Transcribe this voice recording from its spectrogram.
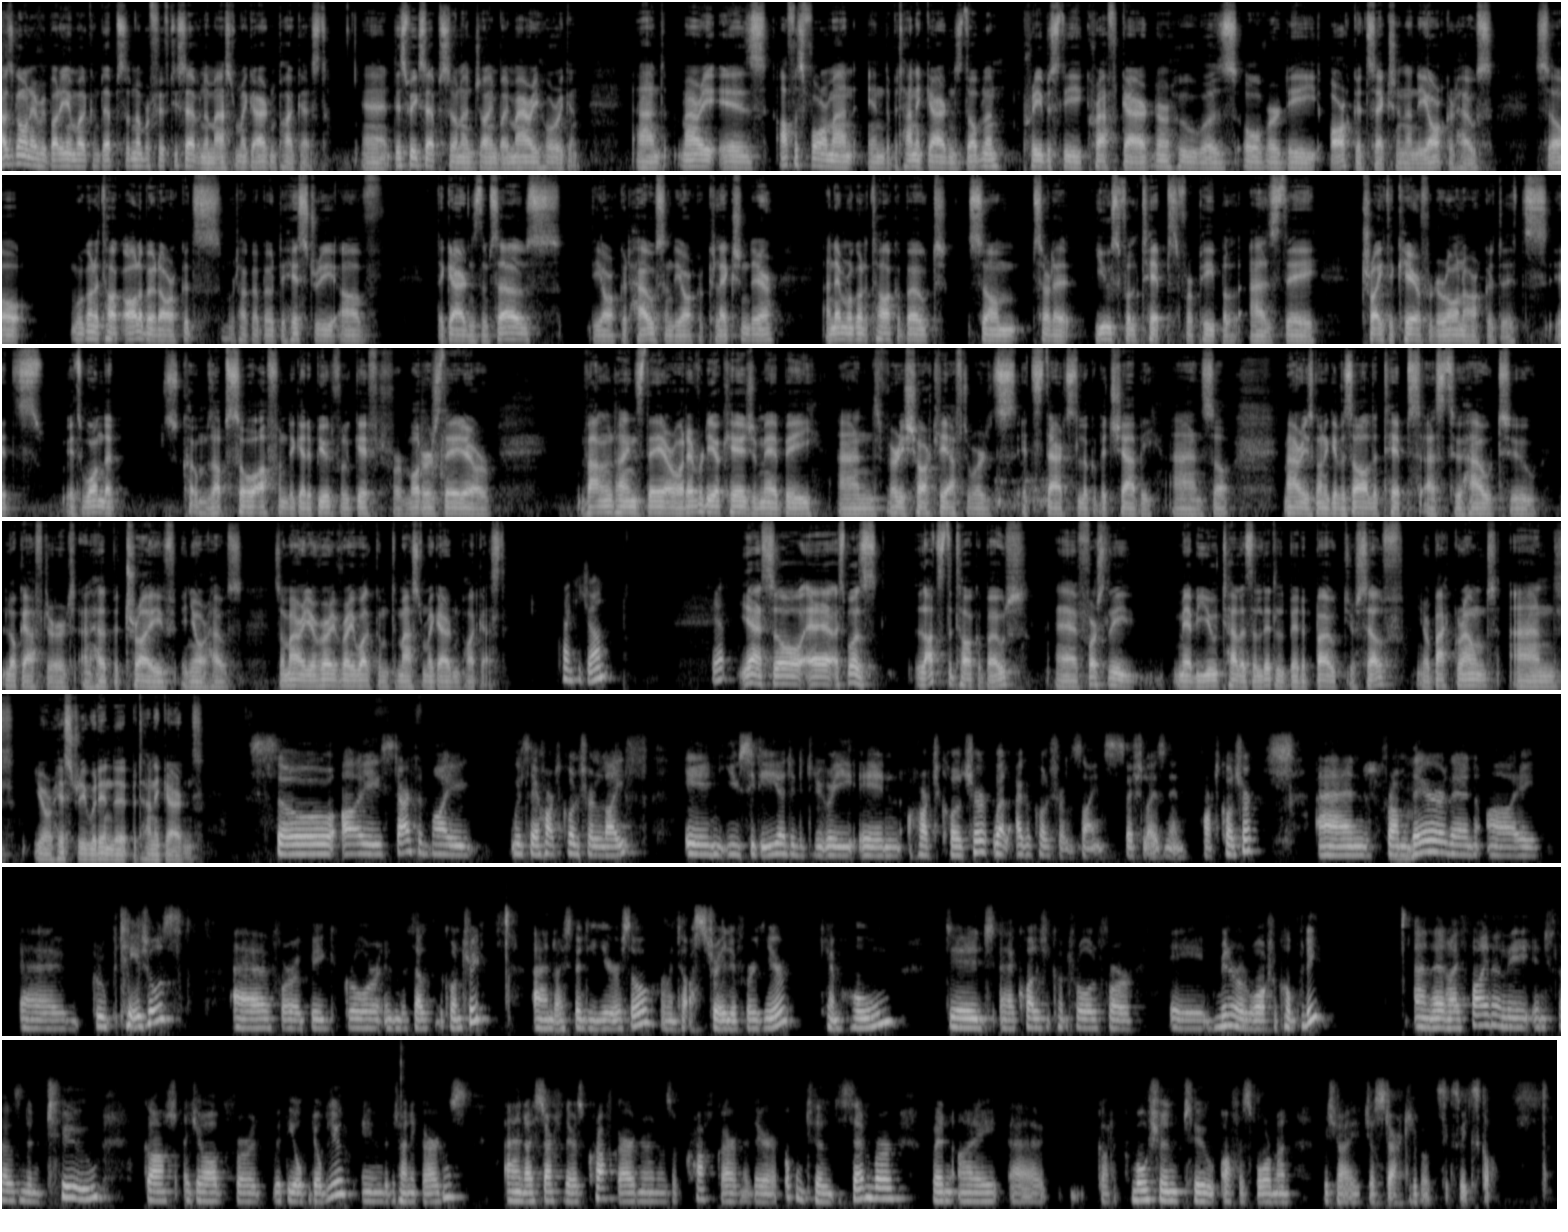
How's it going, everybody, and welcome to episode number 57 of Master My Garden podcast. Uh, this week's episode, I'm joined by Mary Horrigan. And Mary is office foreman in the Botanic Gardens Dublin, previously craft gardener who was over the orchid section and the orchid house. So we're going to talk all about orchids. We're talking about the history of the gardens themselves, the orchid house and the orchid collection there. And then we're going to talk about some sort of useful tips for people as they try to care for their own orchid. It's it's it's one that comes up so often to get a beautiful gift for Mother's Day or Valentine's Day or whatever the occasion may be, and very shortly afterwards it starts to look a bit shabby. And so Mary is going to give us all the tips as to how to look after it and help it thrive in your house. So Mary, you're very, very welcome to Master My Garden podcast. Thank you, John. Yep. Yeah, so uh, I suppose lots to talk about. Uh, firstly, maybe you tell us a little bit about yourself, your background, and your history within the Botanic Gardens. So I started my, we'll say, horticultural life in UCD. I did a degree in horticulture, well, agricultural science, specializing in horticulture. And from mm-hmm. there, then I uh, grew potatoes uh, for a big grower in the south of the country. And I spent a year or so. I went to Australia for a year, came home, did uh, quality control for a mineral water company. And then I finally, in 2002, got a job for with the OPW in the Botanic Gardens. And I started there as a craft gardener, and I was a craft gardener there up until December when I uh, got a promotion to office foreman, which I just started about six weeks ago.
